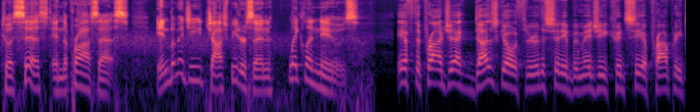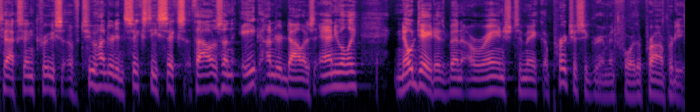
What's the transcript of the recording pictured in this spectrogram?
to assist in the process. In Bemidji, Josh Peterson, Lakeland News. If the project does go through, the City of Bemidji could see a property tax increase of $266,800 annually. No date has been arranged to make a purchase agreement for the property.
